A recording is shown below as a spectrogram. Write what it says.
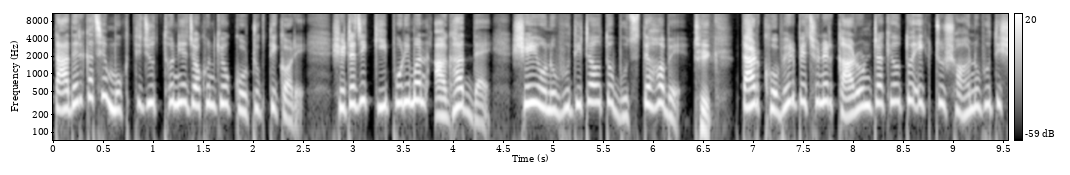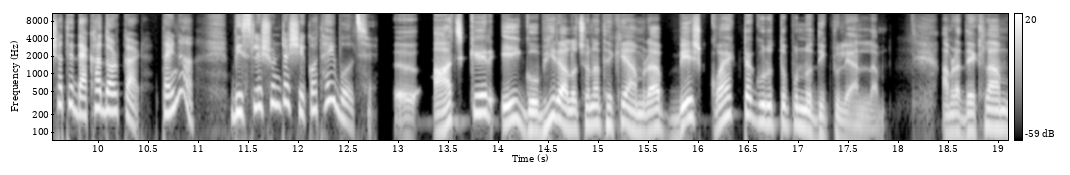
তাদের কাছে মুক্তিযুদ্ধ নিয়ে যখন কেউ কটূক্তি করে সেটা যে কি পরিমাণ আঘাত দেয় সেই অনুভূতিটাও তো বুঝতে হবে। ঠিক। তার ক্ষোভের পেছনের কারণটাকেও তো একটু সহানুভূতির সাথে দেখা দরকার তাই না? বিশ্লেষণটা সে কথাই বলছে। আজকের এই গভীর আলোচনা থেকে আমরা বেশ কয়েকটা গুরুত্বপূর্ণ দিক তুলে আনলাম। আমরা দেখলাম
